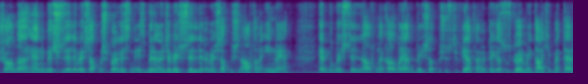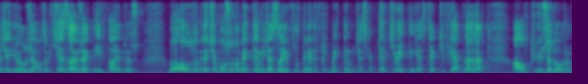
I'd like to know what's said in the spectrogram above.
Şu anda yani 550-560 bölgesindeyiz. Bir an önce 550 ve 560'ın altına inmeyen, hep bu 550'nin altında kalmayan 560 üstü fiyatlar ve Pegasus görmeyi takip ve tercih ediyor olacağımızı bir kez daha özellikle ifade ediyoruz. Bu olduğu müddetçe bozulma beklemeyeceğiz, zayıflık, negatiflik beklemeyeceğiz. Hep tepki bekleyeceğiz. Tepki fiyatları da 600'e doğru,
